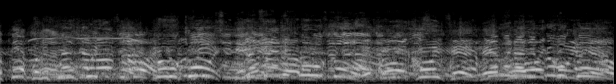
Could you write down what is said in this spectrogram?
Тихо, тихо, не провокуйте. Провокуй. Не мене провокуй. Не провокуйте, не провокуйте.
